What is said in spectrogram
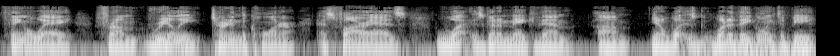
thing away from really turning the corner as far as what is going to make them um, you know what is what are they going to be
